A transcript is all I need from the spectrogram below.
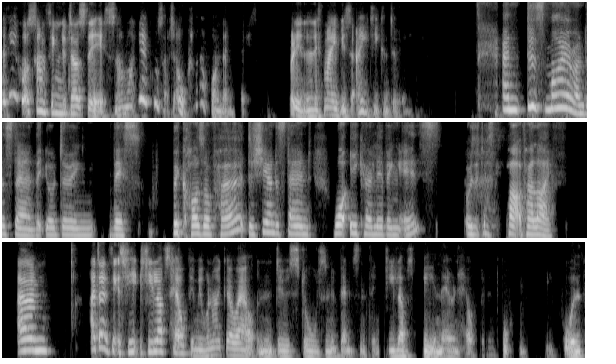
have you got something that does this? And I'm like, yeah, of course I do. Oh, can I have one then, please? Brilliant. And if Mavis at 80 can do it. And does Maya understand that you're doing this because of her? Does she understand what eco living is, or is it just part of her life? Um, I don't think she she loves helping me when I go out and do stalls and events and things. She loves being there and helping and talking to people, and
